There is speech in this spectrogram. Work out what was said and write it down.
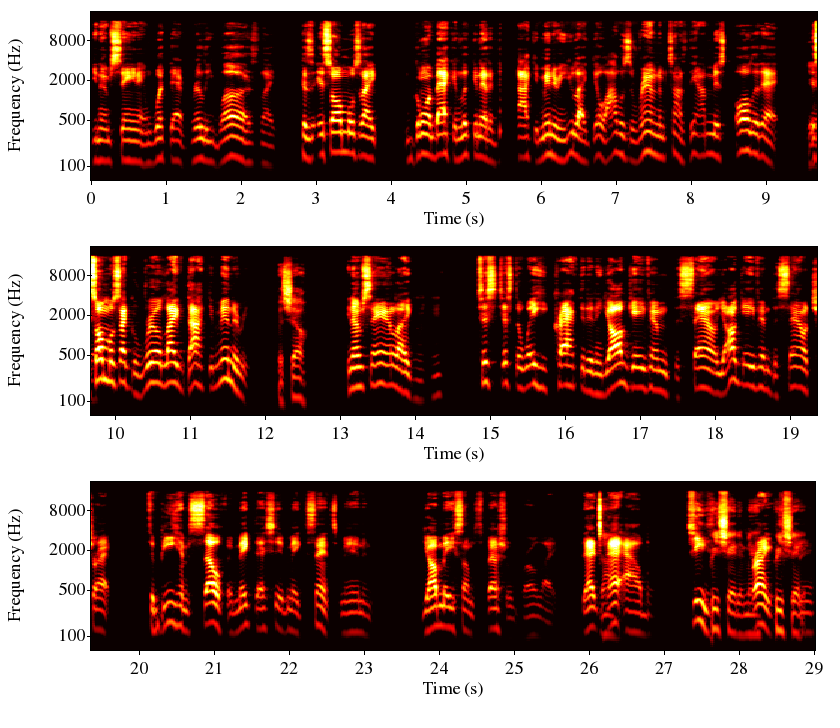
You know what I'm saying, and what that really was like. Because it's almost like going back and looking at a documentary, and you like, yo, I was around them times. Damn, I missed all of that. It's almost like a real life documentary. For sure. You know what I'm saying? Like Mm-hmm. just just the way he crafted it, and y'all gave him the sound. Y'all gave him the soundtrack to be himself and make that shit make sense, man. And y'all made something special, bro. Like that Nah. that album. Jesus. Appreciate it, man. Right. Appreciate it.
